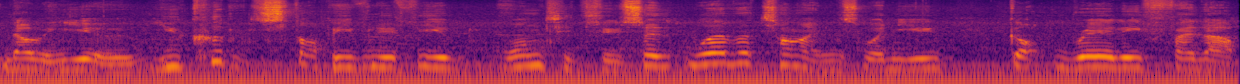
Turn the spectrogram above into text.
knowing you, you couldn't stop even if you wanted to. So, were there times when you got really fed up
